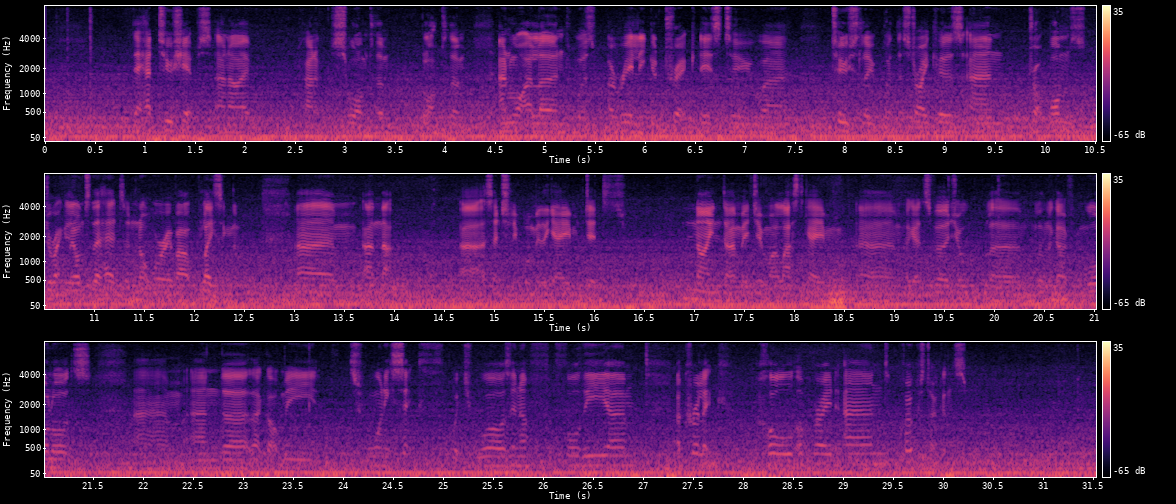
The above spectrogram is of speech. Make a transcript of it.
they had two ships and I kind of swarmed them, blocked them, and what I learned was a really good trick is to uh, two sloop with the strikers and drop bombs directly onto their head and not worry about placing them. Um, and that uh, essentially won me the game. Did nine damage in my last game um, against Virgil, um, another guy from Warlords, um, and uh, that got me 26th, which was enough for the um, acrylic hull upgrade and focus tokens.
